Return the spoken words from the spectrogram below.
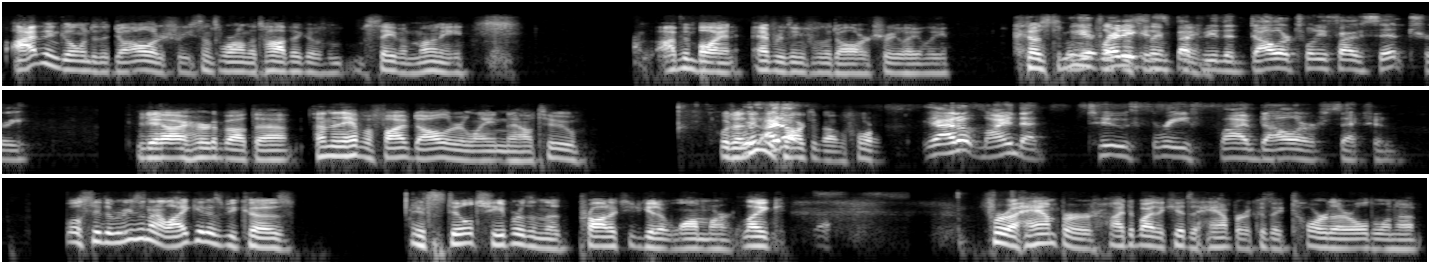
I've been going to the Dollar Tree since we're on the topic of saving money. I've been buying everything from the Dollar Tree lately because to Well, me get it's like ready the because same it's about thing. to be the dollar twenty-five cent tree. Yeah, I heard about that, and then they have a five dollar lane now too, which I think I we talked about before. Yeah, I don't mind that two, three, five dollar section. Well, see, the reason I like it is because it's still cheaper than the product you'd get at Walmart. Like for a hamper, I had to buy the kids a hamper because they tore their old one up.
